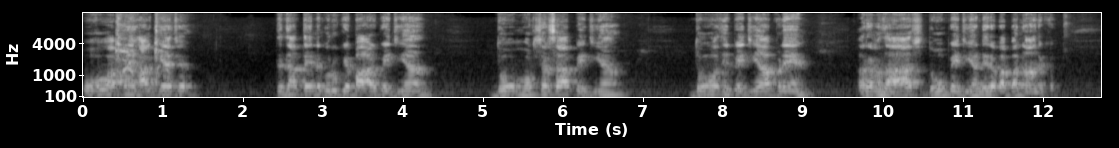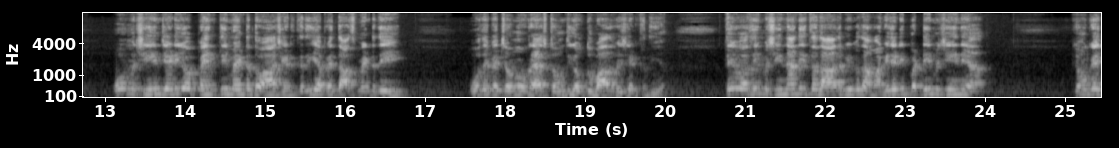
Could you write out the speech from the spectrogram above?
ਉਹ ਆਪਣੇ ਹਲਕਿਆਂ 'ਚ, ਜਿੱਦਾਂ ਤਿੰਨ ਗੁਰੂ ਕੇ ਬਾਗ ਭੇਜੀਆਂ, ਦੋ ਮੁਕਤਸਰ ਸਾਹਿਬ ਭੇਜੀਆਂ, ਦੋ ਅਸੀਂ ਭੇਜੀਆਂ ਆਪਣੇ ਰਮਦਾਸ, ਦੋ ਭੇਜੀਆਂ ਡੇਰਾ ਬਾਬਾ ਨਾਨਕ। ਉਹ ਮਸ਼ੀਨ ਜਿਹੜੀ ਉਹ 35 ਮਿੰਟ ਦਵਾ ਛਿੜਕਦੀ ਆ, ਫਿਰ 10 ਮਿੰਟ ਦੀ ਉਹਦੇ ਵਿੱਚ ਉਹਨੂੰ ਰੈਸਟ ਹੁੰਦੀ ਉਸ ਤੋਂ ਬਾਅਦ ਫਿਰ ਛਿੜਕਦੀ ਆ। ਤੇ ਉਹ ਅਸੀਂ ਮਸ਼ੀਨਾਂ ਦੀ ਤਾਦਾਦ ਵੀ ਵਧਾਵਾਂਗੇ, ਜਿਹੜੀ ਵੱਡੀ ਮਸ਼ੀਨ ਆ। ਕਿਉਂਕਿ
